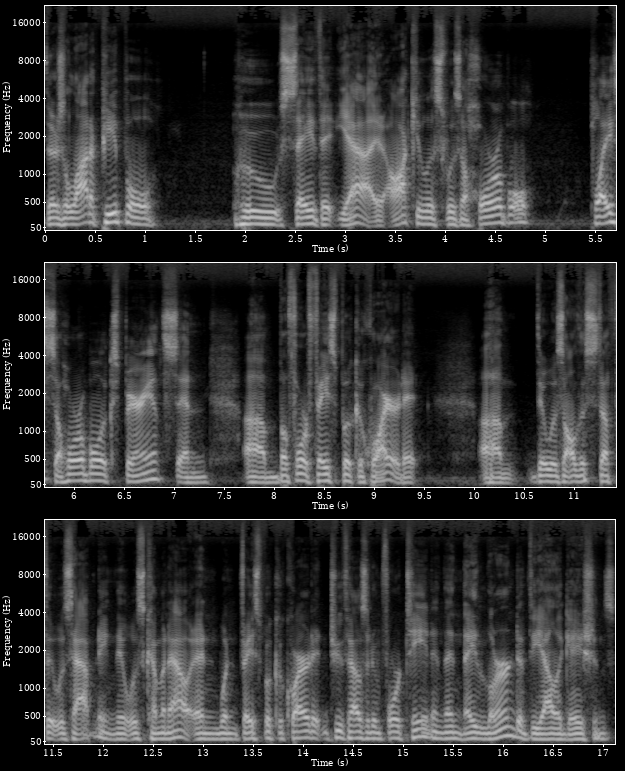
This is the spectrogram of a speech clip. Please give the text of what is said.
there's a lot of people who say that yeah, Oculus was a horrible place, a horrible experience, and um, before Facebook acquired it, um, there was all this stuff that was happening that was coming out. And when Facebook acquired it in 2014, and then they learned of the allegations,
